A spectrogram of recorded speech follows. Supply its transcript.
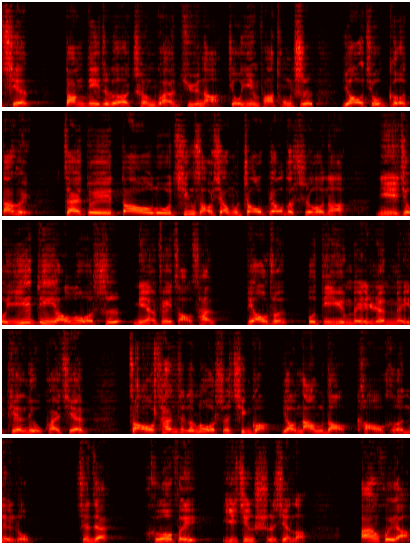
前，当地这个城管局呢就印发通知，要求各单位在对道路清扫项目招标的时候呢，你就一定要落实免费早餐标准，不低于每人每天六块钱。早餐这个落实情况要纳入到考核内容。现在合肥已经实现了，安徽啊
